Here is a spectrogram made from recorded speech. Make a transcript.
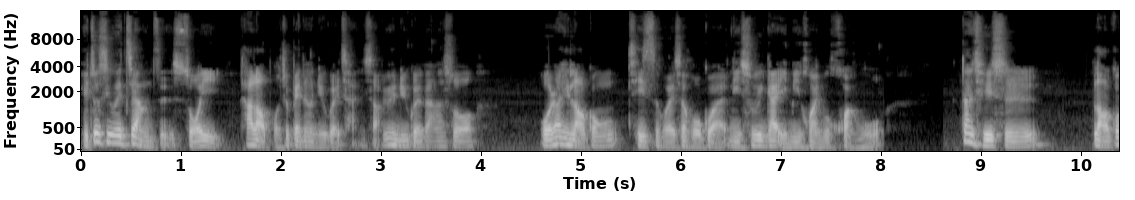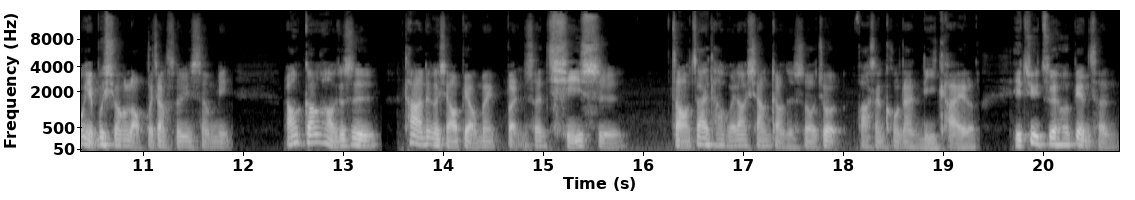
也就是因为这样子，所以他老婆就被那个女鬼缠上，因为女鬼跟他说：“我让你老公起死回生活过来，你是不是应该一命换一命还我？”但其实。老公也不希望老婆这样失去生命，然后刚好就是他的那个小表妹本身，其实早在他回到香港的时候就发生空难离开了，一句最后变成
